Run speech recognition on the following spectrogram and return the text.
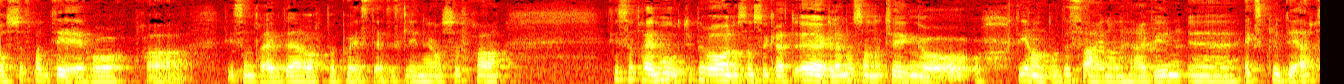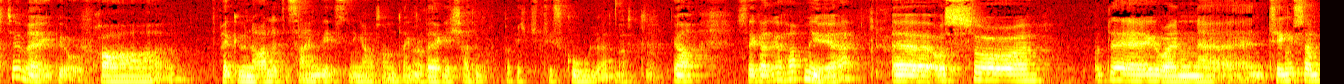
Også fra DH, fra de som drev der oppe på estetisk linje. Også fra de som drev motebyråene, sånn som Grete Øglen og sånne ting. Og, og de andre designerne her i byen eh, ekskluderte meg jo fra regionale designvisninger og sånne ting, fordi jeg ikke hadde gått på riktig skole. Ja, så jeg hadde jo hørt mye. Eh, og så Og det er jo en, eh, en, ting som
